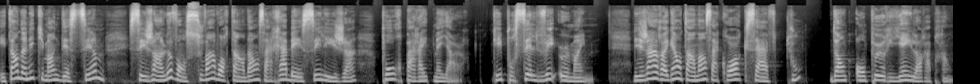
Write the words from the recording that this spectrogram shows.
étant donné qu'ils manquent d'estime, ces gens-là vont souvent avoir tendance à rabaisser les gens pour paraître meilleurs, pour s'élever eux-mêmes. Les gens arrogants ont tendance à croire qu'ils savent tout, donc on ne peut rien leur apprendre.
